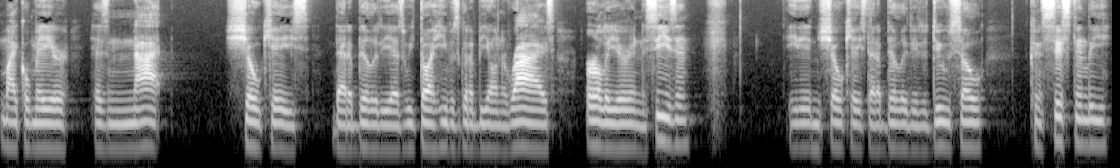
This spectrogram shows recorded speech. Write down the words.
Michael Mayer has not showcased that ability as we thought he was going to be on the rise earlier in the season. He didn't showcase that ability to do so consistently.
